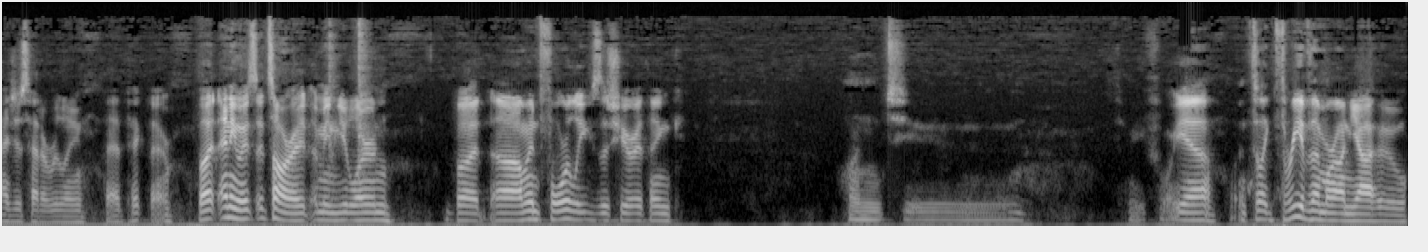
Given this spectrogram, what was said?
I just had a really bad pick there. But anyways, it's alright. I mean, you learn. But uh, I'm in four leagues this year, I think. One, two, three, four. Yeah, it's like three of them are on Yahoo.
